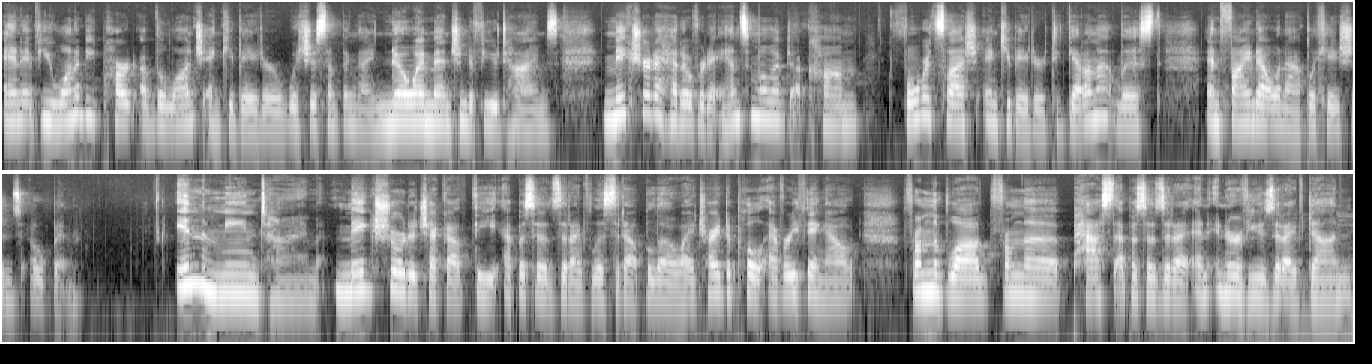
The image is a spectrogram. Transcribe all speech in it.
And if you want to be part of the launch incubator, which is something I know I mentioned a few times, make sure to head over to annesamoilov.com forward slash incubator to get on that list and find out when applications open. In the meantime, make sure to check out the episodes that I've listed out below. I tried to pull everything out from the blog, from the past episodes that I, and interviews that I've done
